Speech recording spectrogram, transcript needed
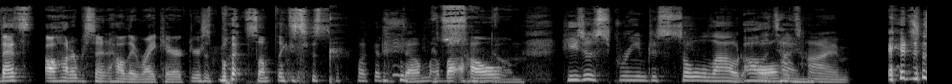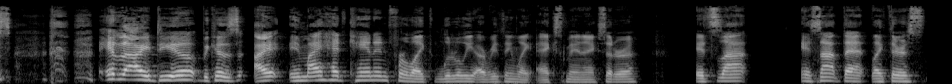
that's hundred percent how they write characters, but something's just fucking dumb about so how dumb. he just screamed just so loud All all, the the, time. It just and the idea because I in my head canon for like literally everything like X Men etc. It's not it's not that like there's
